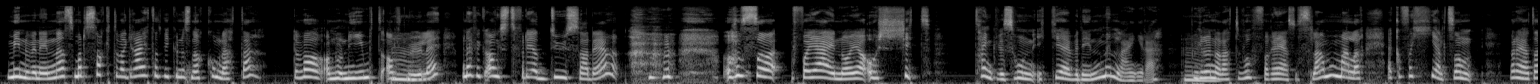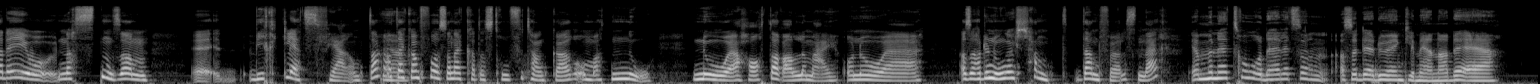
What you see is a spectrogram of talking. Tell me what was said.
min venninne, som hadde sagt det var greit at vi kunne snakke om dette det var anonymt, alt mulig. Men jeg fikk angst fordi at du sa det. og så får jeg noia. Å, shit. Tenk hvis hun ikke er venninnen min lenger. På grunn av dette. Hvorfor er jeg så slem? Eller jeg kan få helt sånn Hva det heter det? er jo nesten sånn eh, virkelighetsfjernt, da. At jeg kan få sånne katastrofetanker om at nå Nå eh, hater alle meg, og nå eh, Altså, har du noen gang kjent den følelsen der? Ja, men jeg tror det er litt sånn Altså, det du egentlig mener, det er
